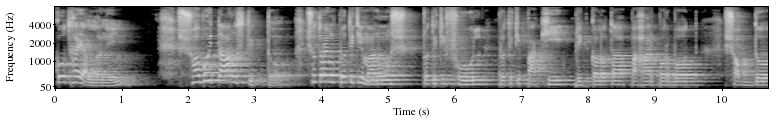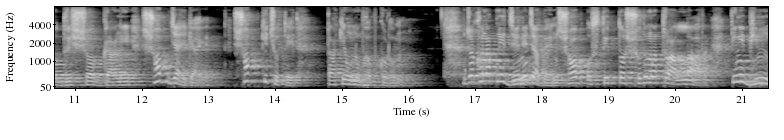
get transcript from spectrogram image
কোথায় আল্লাহ নেই? সবই তার অস্তিত্ব। সুতরাং প্রতিটি মানুষ, প্রতিটি ফুল, প্রতিটি পাখি, বৃক্ষলতা, পাহাড় পর্বত, শব্দ, দৃশ্য গ্রানে সব জায়গায়, সব কিছুতে তাকে অনুভব করুন। যখন আপনি জেনে যাবেন সব অস্তিত্ব শুধুমাত্র আল্লাহর, তিনি ভিন্ন,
